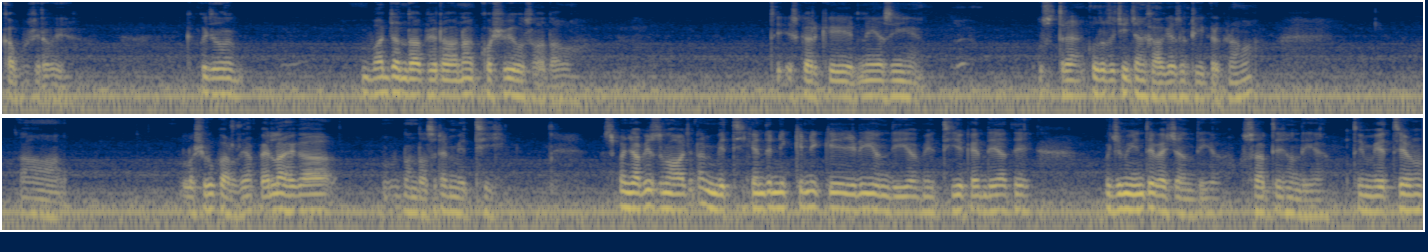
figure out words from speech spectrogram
ਕਾਬੂ 'ਚ ਰਹੇ। ਕਿਉਂਕਿ ਜਦੋਂ ਵੱਧ ਜਾਂਦਾ ਫਿਰ ਨਾ ਕੁਝ ਵੀ ਹੋ ਸਕਦਾ ਵਾ। ਤੇ ਇਸ ਕਰਕੇ ਨੇ ਅਸੀਂ ਉਸ ਤਰ੍ਹਾਂ ਕੁਦਰਤੀ ਚੀਜ਼ਾਂ ਖਾ ਕੇ ਉਸਨੂੰ ਠੀਕ ਰੱਖਣਾ ਵਾ। ਤਾਂ ਲੋ ਸ਼ੁਰੂ ਕਰਦੇ ਹਾਂ। ਪਹਿਲਾ ਹੈਗਾ ਤੁਹਾਨੂੰ ਦੱਸ ਰਿਹਾ ਮੇਥੀ। ਇਸ ਪੰਜਾਬੀ ਸਮਾਜ ਨਾ ਮੇਥੀ ਕਹਿੰਦੇ ਨਿੱਕੀ ਨਿੱਕੀ ਜਿਹੜੀ ਹੁੰਦੀ ਆ ਮੇਥੀ ਕਹਿੰਦੇ ਆ ਤੇ ਉਹ ਜ਼ਮੀਨ ਤੇ ਵਿੱਚ ਜਾਂਦੀ ਆ ਸਰਦੇ 'ਚ ਹੁੰਦੀ ਆ। ਤੇ ਮੇਥੇ ਹੁਣ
